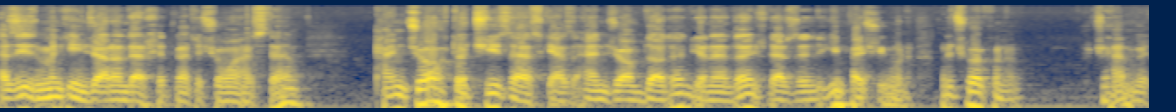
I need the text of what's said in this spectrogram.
عزیز من که اینجا الان در خدمت شما هستم پنجاه تا چیز هست که از انجام دادن یا ندادنش در زندگیم پشیمونم حالا چیکار کنم؟ چه همه؟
